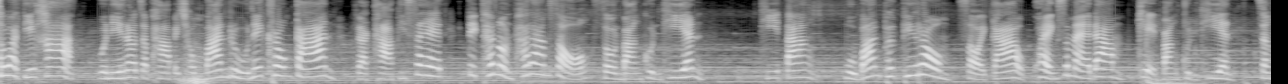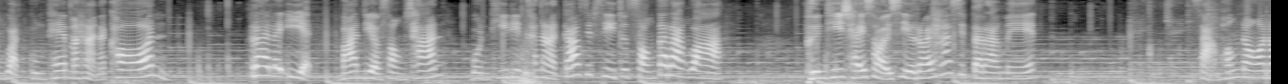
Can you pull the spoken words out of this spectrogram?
สวัสดีค่ะ วันนี้เราจะพาไปชมบ้านหรูในโครงการ ราคาพิเศษ ติดถนนพระรามสองโซนบางขุนเทียน ที่ตั้ง หมู่บ้านพึกพิรม ซอย 9 แขวงสมดำเขตบางขุนเทียน จังหวัดกรุงเทพมหานคร รายละเอียด บ้านเดี่ยว 2 ชั้น บนที่ดินขนาด 94.2 ตารางวา พื้นที่ใช้สอย 450 ตารางเมตร 3 ห้องนอน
